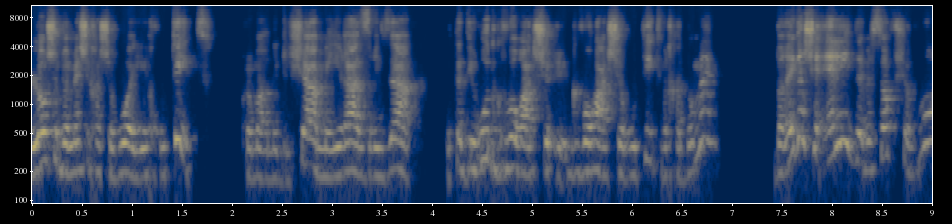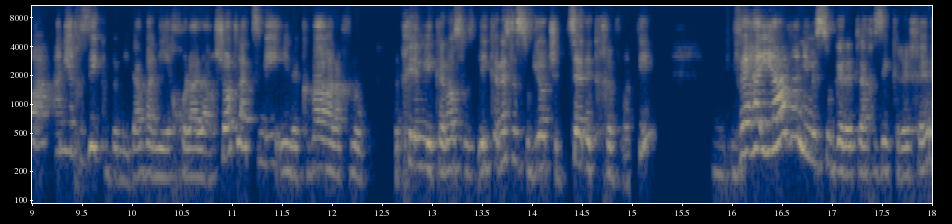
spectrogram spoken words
לא שבמשך השבוע היא איכותית, כלומר נגישה, מהירה, זריזה, בתדירות גבוהה, גבוהה, שירותית וכדומה, ברגע שאין לי את זה בסוף שבוע, אני אחזיק במידה ואני יכולה להרשות לעצמי, הנה כבר אנחנו מתחילים להיכנס, להיכנס לסוגיות של צדק חברתי, והיה ואני מסוגלת להחזיק רכב,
